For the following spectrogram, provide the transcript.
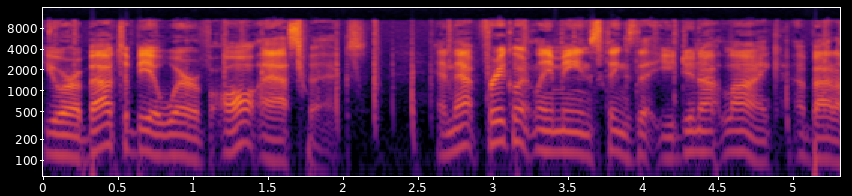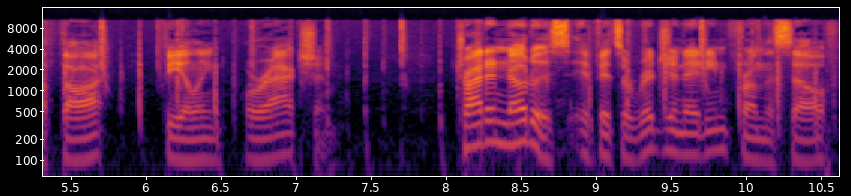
you are about to be aware of all aspects, and that frequently means things that you do not like about a thought, feeling, or action. Try to notice if it's originating from the self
